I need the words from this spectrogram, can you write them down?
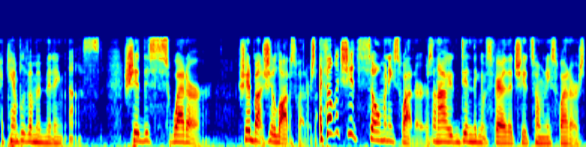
I can't believe I'm admitting this. She had this sweater. She had, she had a lot of sweaters. I felt like she had so many sweaters, and I didn't think it was fair that she had so many sweaters.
